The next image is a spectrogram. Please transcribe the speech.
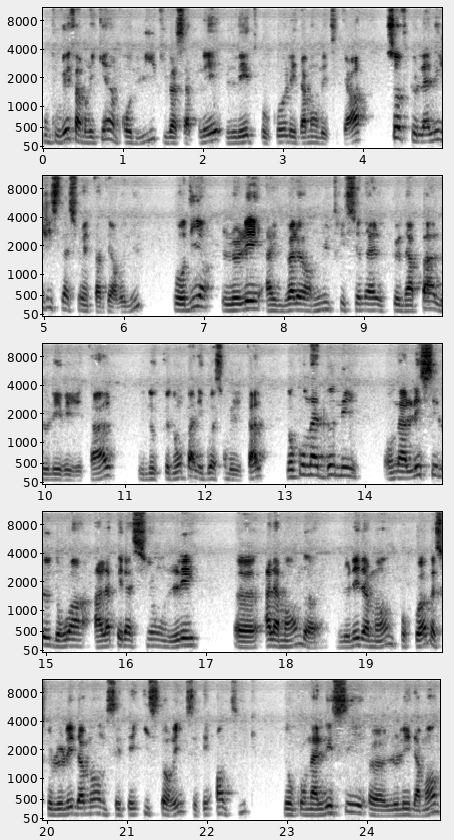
vous pouvez fabriquer un produit qui va s'appeler lait de coco, lait d'amande, etc. Sauf que la législation est intervenue pour dire le lait a une valeur nutritionnelle que n'a pas le lait végétal ou que n'ont pas les boissons végétales. Donc on a donné on a laissé le droit à l'appellation lait euh, à l'amande, le lait d'amande. Pourquoi? Parce que le lait d'amande, c'était historique, c'était antique. Donc, on a laissé euh, le lait d'amande.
